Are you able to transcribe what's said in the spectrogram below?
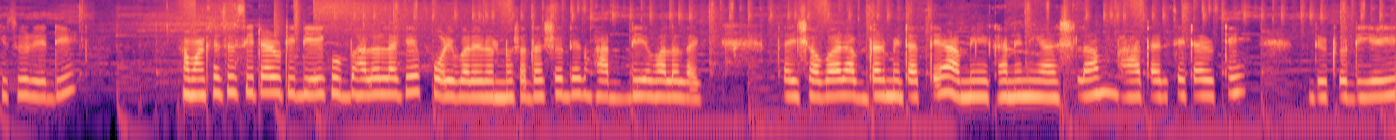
কিছু রেডি আমার কাছে সিটা রুটি দিয়েই খুব ভালো লাগে, পরিবারের অন্য সদস্যদের ভাত দিয়ে ভালো লাগে। তাই সবার আবদার মেটাতে আমি এখানে নিয়ে আসলাম ভাত আর সিটা রুটি। দুটো দিয়েই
